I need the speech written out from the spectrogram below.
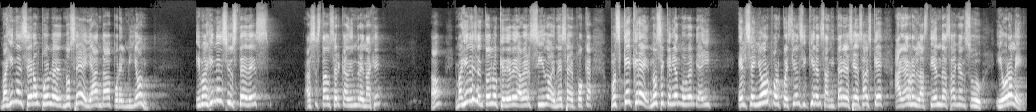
Imagínense, era un pueblo, de, no sé, ya andaba por el millón. Imagínense ustedes, ¿has estado cerca de un drenaje? ¿No? Imagínense entonces lo que debe haber sido en esa época pues, ¿qué cree? No se querían mover de ahí. El Señor, por cuestión, si quieren sanitaria, decía, ¿sabes qué? Agarren las tiendas, hagan su... Y órale,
